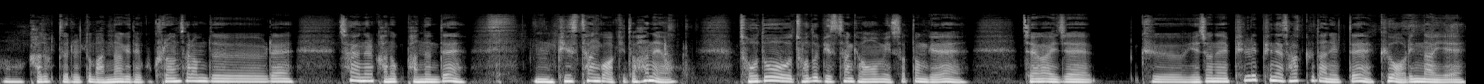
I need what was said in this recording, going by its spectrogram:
어, 가족들을 또 만나게 되고 그런 사람들의 사연을 간혹 봤는데 음, 비슷한 것 같기도 하네요. 저도 저도 비슷한 경험이 있었던 게 제가 이제 그 예전에 필리핀에서 학교 다닐 때 그 어린 나이에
